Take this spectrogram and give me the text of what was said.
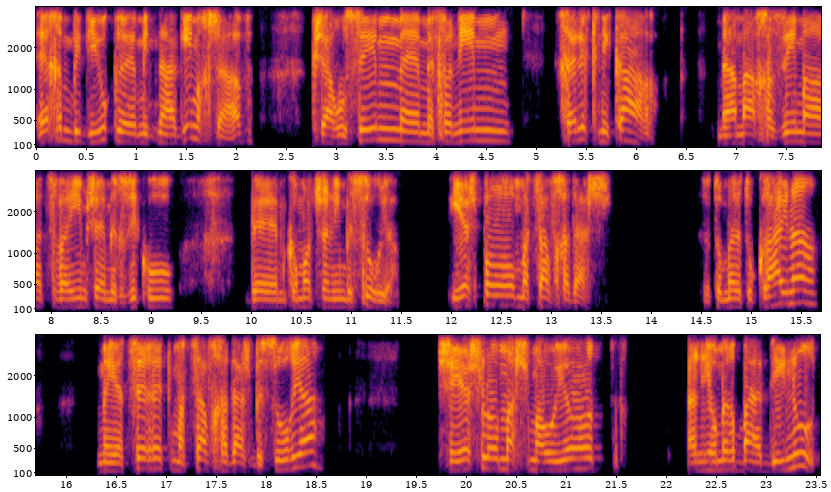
איך הם בדיוק אה, מתנהגים עכשיו, כשהרוסים מפנים חלק ניכר מהמאחזים הצבאיים שהם החזיקו במקומות שונים בסוריה. יש פה מצב חדש. זאת אומרת, אוקראינה מייצרת מצב חדש בסוריה, שיש לו משמעויות, אני אומר בעדינות,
